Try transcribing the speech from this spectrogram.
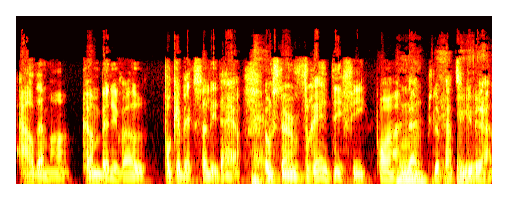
ardemment comme bénévoles pour Québec solidaire. Donc, c'est un vrai défi pour Anglade mmh. le Parti libéral.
